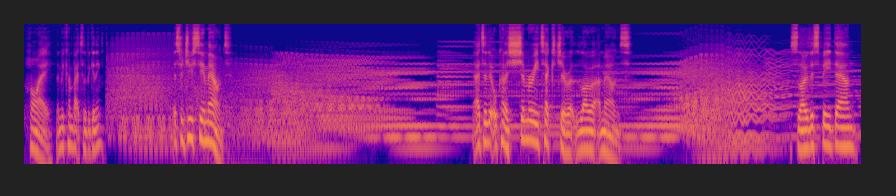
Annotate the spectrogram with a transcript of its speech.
high. Let me come back to the beginning. Let's reduce the amount. Adds a little kind of shimmery texture at lower amounts. Slow the speed down.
